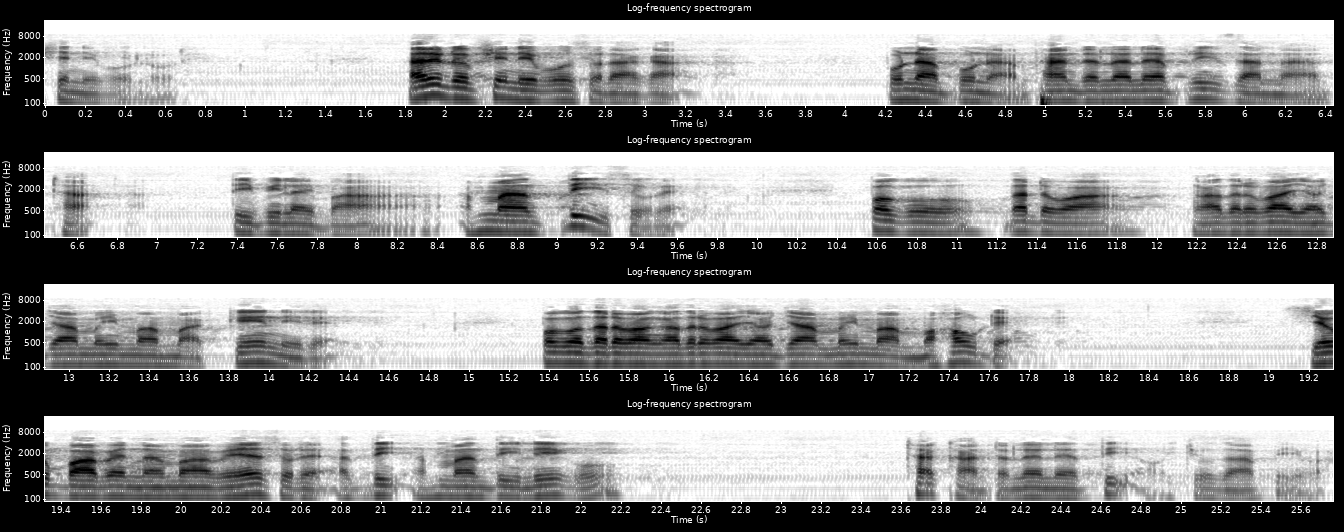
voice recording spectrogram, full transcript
ဖြစ်နေဖို့လိုတယ်အဲ့ဒီလိုဖြစ်နေဖို့ဆိုတာကပုဏ္ဏပုဏ္ဏဖန်တလလည်းပြိဇာနာထ သိပြလိုက်ပါအမှန်သိဆိုတဲ့ပုဂ္ဂိုလ်တ attva ငါတရဘယောက်ျားမိန်းမမှကင်းနေတဲ့ပုဂ္ဂိုလ်တ attva ငါတရဘယောက်ျားမိန်းမမဟုတ်တဲ့ရုပ်ပါပဲနာမ်ပါပဲဆိုတဲ့အတိအမှန်သိလေးကိုထက်ခါတလဲလဲသိအောင်ကြိုးစားပေးပါ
